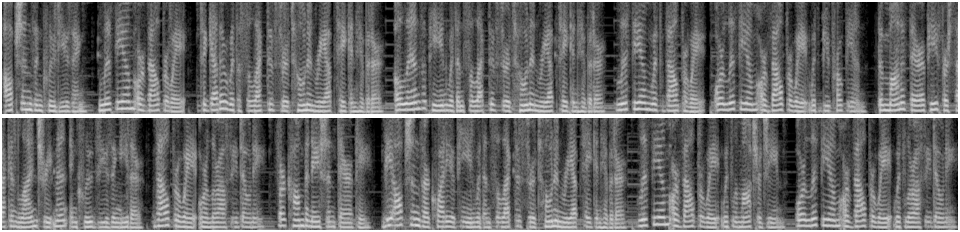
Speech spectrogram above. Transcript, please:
options include using lithium or valproate, together with a selective serotonin reuptake inhibitor, olanzapine with an selective serotonin reuptake inhibitor, lithium with valproate, or lithium or valproate with bupropion. The monotherapy for second-line treatment includes using either valproate or lurasidone. For combination therapy, the options are quetiapine with an selective serotonin reuptake inhibitor, lithium or valproate with lamotrigine, or lithium or valproate with lurasidone.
